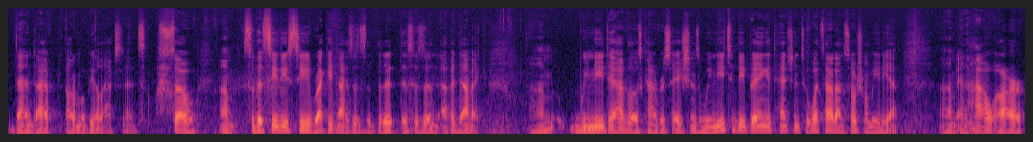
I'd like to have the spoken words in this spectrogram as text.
than die of automobile accidents. Wow. So, um, so the CDC recognizes that this is an epidemic. Um, we need to have those conversations. We need to be paying attention to what's out on social media um, and how our,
